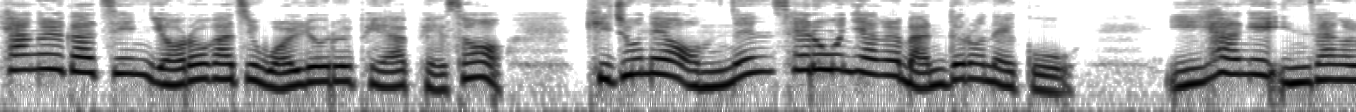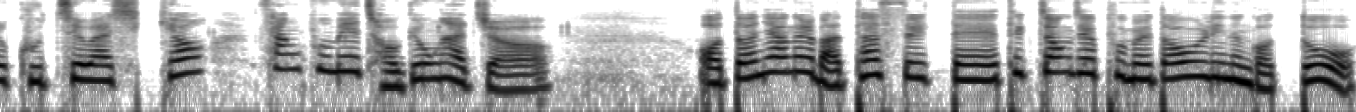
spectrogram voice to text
향을 가진 여러 가지 원료를 배합해서 기존에 없는 새로운 향을 만들어내고 이 향의 인상을 구체화시켜 상품에 적용하죠. 어떤 향을 맡았을 때 특정 제품을 떠올리는 것도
